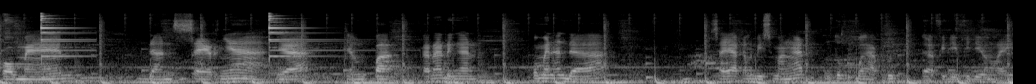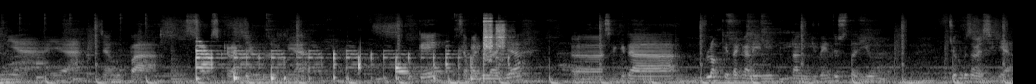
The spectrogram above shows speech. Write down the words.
komen, dan share-nya ya. Jangan lupa karena dengan komen Anda saya akan lebih semangat untuk mengupload uh, video-video yang lainnya ya. Jangan lupa subscribe yang belum ya. Oke, sampai dulu aja. Eh, saya kira vlog kita kali ini tentang Juventus Stadium cukup sampai sekian.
